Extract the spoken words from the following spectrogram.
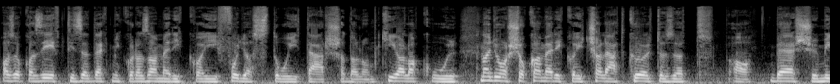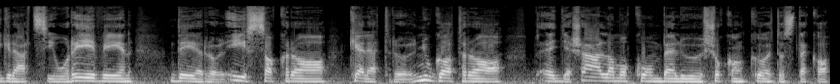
azok az évtizedek, mikor az amerikai fogyasztói társadalom kialakul. Nagyon sok amerikai család költözött a belső migráció révén, délről északra, keletről nyugatra, egyes államokon belül sokan költöztek a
